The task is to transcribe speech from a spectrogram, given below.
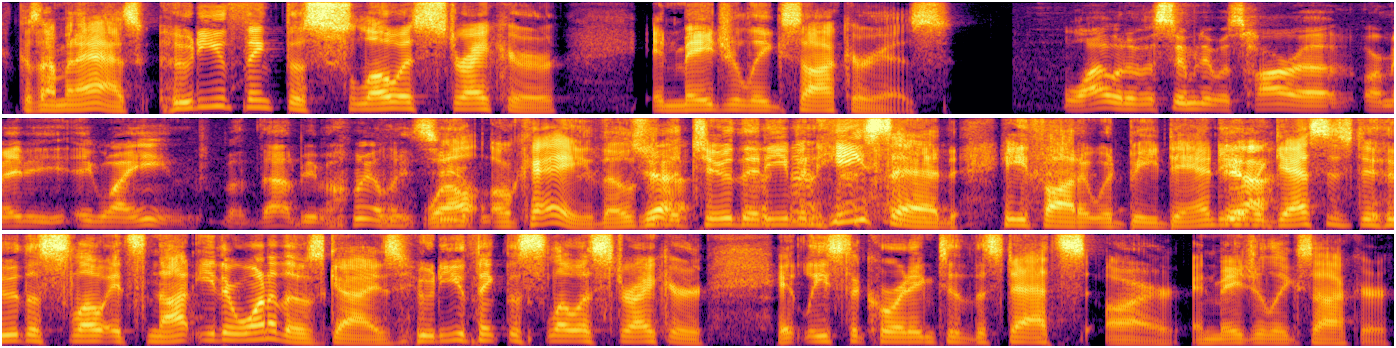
because I'm going to ask, who do you think the slowest striker in Major League Soccer is? Well, I would have assumed it was Jara or maybe Higuaín, but that'd be my only two. Well, okay, those are the two that even he said he thought it would be. Dan, do you have a guess as to who the slow? It's not either one of those guys. Who do you think the slowest striker, at least according to the stats, are in Major League Soccer?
